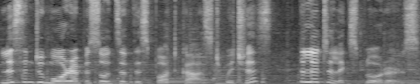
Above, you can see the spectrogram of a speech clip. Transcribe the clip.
listen to more episodes of this podcast, which is The Little Explorers.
